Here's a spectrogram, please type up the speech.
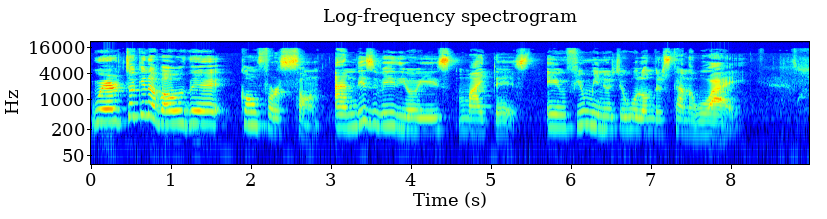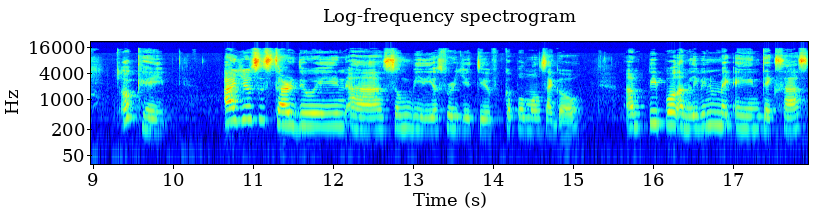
we're talking about the comfort zone, and this video is my test. In a few minutes, you will understand why. Okay, I just started doing uh, some videos for YouTube a couple months ago and people i'm living in, in texas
